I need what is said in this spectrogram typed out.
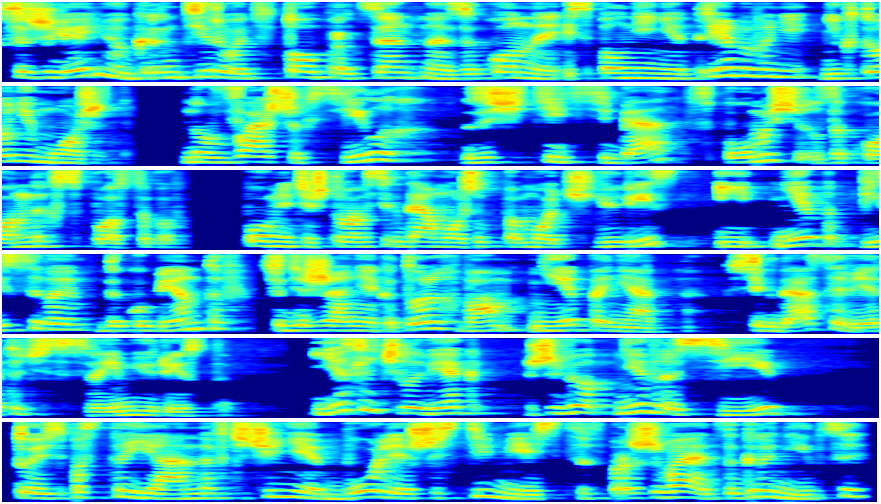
К сожалению, гарантировать стопроцентное законное исполнение требований никто не может, но в ваших силах защитить себя с помощью законных способов. Помните, что вам всегда может помочь юрист и не подписываем документов, содержание которых вам непонятно. Всегда советуйтесь со своим юристом. Если человек живет не в России, то есть постоянно в течение более шести месяцев проживает за границей,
